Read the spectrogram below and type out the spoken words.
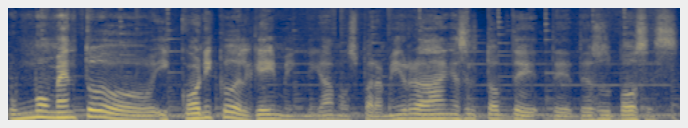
un momento icónico del gaming, digamos. Para mí Radan es el top de, de- de esos bosses.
